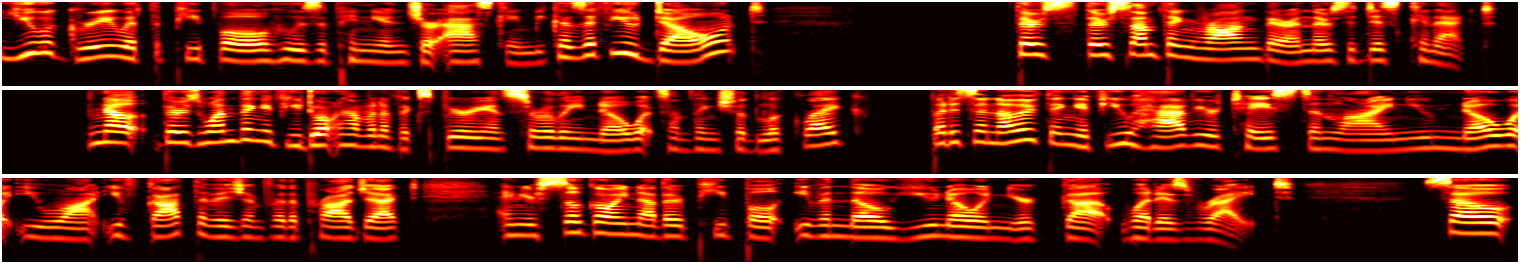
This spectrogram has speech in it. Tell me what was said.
you agree with the people whose opinions you're asking because if you don't, there's there's something wrong there and there's a disconnect. Now, there's one thing if you don't have enough experience to really know what something should look like, but it's another thing if you have your taste in line, you know what you want, you've got the vision for the project, and you're still going to other people even though you know in your gut what is right. So,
